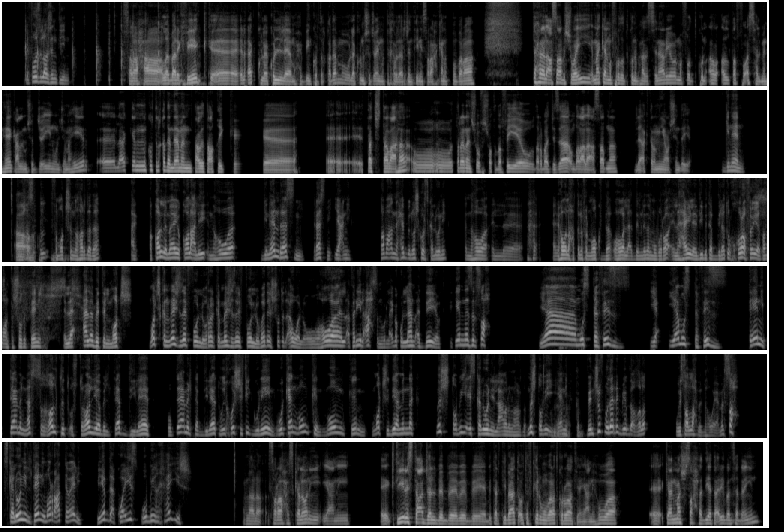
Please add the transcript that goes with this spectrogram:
لفوز الأرجنتين. صراحة الله يبارك فيك. آه، لك ولكل محبين كرة القدم ولكل مشجعين المنتخب الأرجنتيني صراحة كانت مباراة تحرق الأعصاب شوي. ما كان المفروض تكون بهذا السيناريو المفروض تكون ألطف وأسهل من هيك على المشجعين والجماهير. آه، لكن كرة القدم دائما تعود تعطيك آه، التاتش تبعها واضطرينا نشوف اشواط إضافية وضربات جزاء ونضل على أعصابنا لأكثر من 120 دقيقة. جنان. اللي آه،, آه. حصل في ماتش النهارده ده أقل ما يقال عليه إن هو جنان رسمي رسمي. يعني طبعا نحب نشكر سكالوني إن هو يعني هو اللي حطنا في الموقف ده وهو اللي قدم لنا المباراة الهايلة دي بتبديلاته الخرافية طبعا في الشوط الثاني اللي قلبت الماتش. ماتش كان ماشي زي الفل والراجل كان ماشي زي الفل وبدأ الشوط الأول وهو الفريق الأحسن واللعيبة كلها مأدية وتكتيكيا نازل صح. يا مستفز يا يا مستفز. تاني بتعمل نفس غلطة أستراليا بالتبديلات وبتعمل تبديلات ويخش فيك جونين وكان ممكن ممكن الماتش يضيع منك مش طبيعي. سكالوني اللي عمله النهارده مش طبيعي. لا يعني لا بنشوف مدرب بيبدأ غلط ويصلح بإن هو يعمل صح. سكالوني التاني مرة على التوالي بيبدأ كويس وبيخيش. لا لا صراحة سكالوني يعني آه، كتير استعجل بترتيبات أو تفكير مباراة كرواتيا. يعني هو كان ماشي صح للدقيقة تقريبا 70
